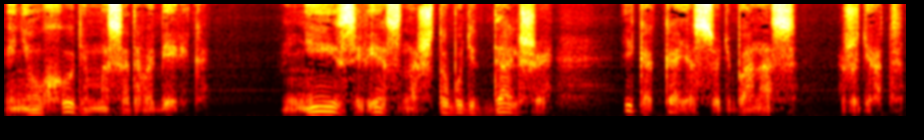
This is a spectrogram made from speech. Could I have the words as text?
и не уходим мы с этого берега. Неизвестно, что будет дальше и какая судьба нас ждет.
